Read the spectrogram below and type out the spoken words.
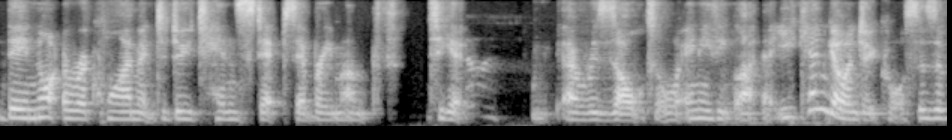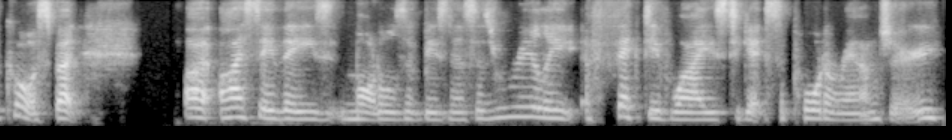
They're not a requirement to do 10 steps every month to get a result or anything like that. You can go and do courses, of course, but I, I, see these models of business as really effective ways to get support around you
